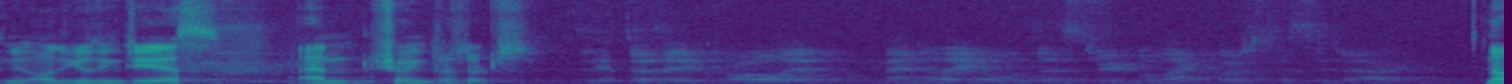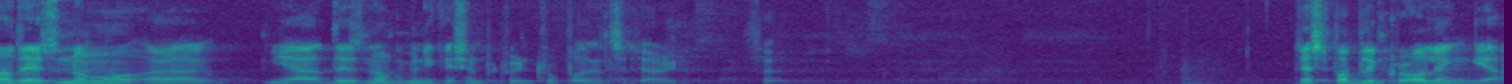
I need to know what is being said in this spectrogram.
you know, using JS and showing the results. No, there's no, uh, yeah, there's no communication between Drupal and Sajari. So, Just public crawling, yeah.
